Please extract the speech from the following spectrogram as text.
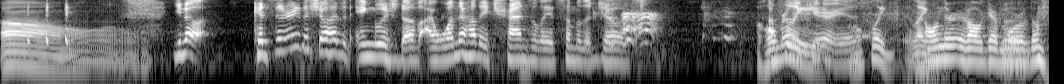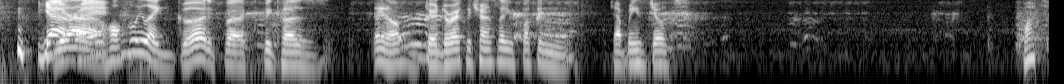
oh. You know, considering the show has an English dub, I wonder how they translate some of the jokes. Hopefully, I'm really curious. Hopefully, like I wonder if I'll get good. more of them. yeah, yeah right? Hopefully, like good, but because you know they're directly translating fucking Japanese jokes. What?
